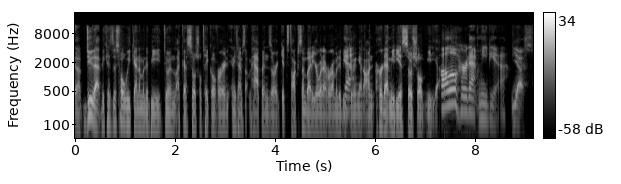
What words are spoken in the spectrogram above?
uh, do that because this whole weekend I'm going to be doing like a social takeover, and anytime something happens or I get to talk to somebody or whatever, I'm going to be Yeah. doing it on Herd at Media's social media. Follow Herd at Media. Yes,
